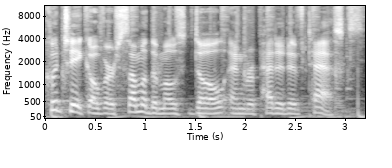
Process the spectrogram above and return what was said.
could take over some of the most dull and repetitive tasks.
